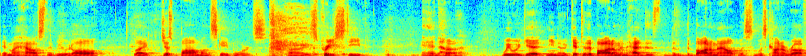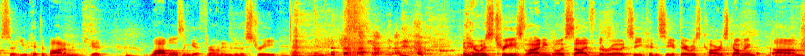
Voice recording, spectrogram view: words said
in my house that we would all like just bomb on skateboards. Uh, it's pretty steep, and uh, we would get you know get to the bottom and had this the, the bottom out was was kind of rough, so you'd hit the bottom and get wobbles and get thrown into the street. There was trees lining both sides of the road, so you couldn't see if there was cars coming. Um,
